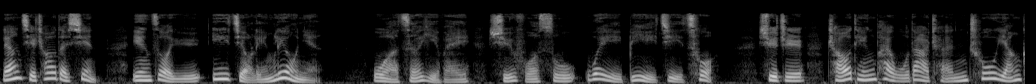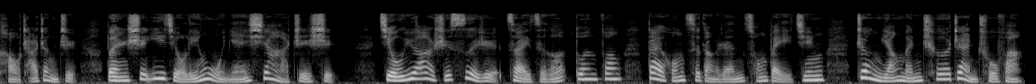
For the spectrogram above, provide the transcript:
梁启超的信应作于一九零六年，我则以为徐佛苏未必记错。须知朝廷派五大臣出洋考察政治，本是一九零五年夏之事。九月二十四日，载泽、端方、戴洪慈等人从北京正阳门车站出发，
